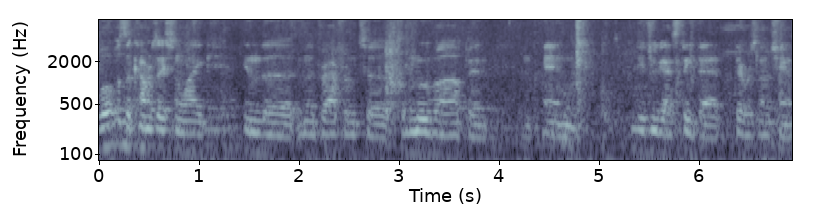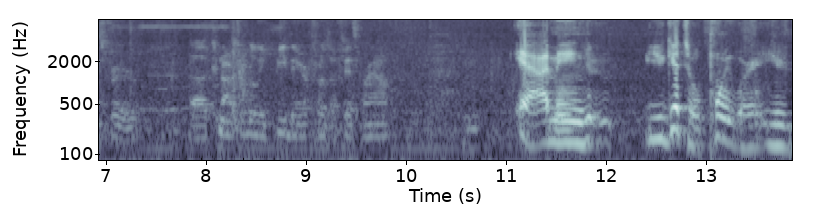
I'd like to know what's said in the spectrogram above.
What was the conversation like in the in the draft room to, to move up and and did you guys think that there was no chance for uh, Kinnard to really be there for the fifth round? Yeah, I mean, you get to a point where you're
